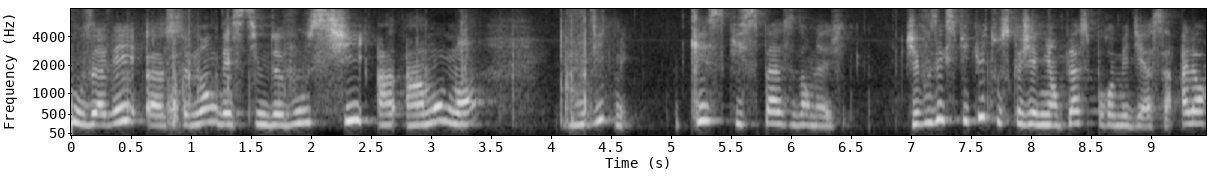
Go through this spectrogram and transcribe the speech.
vous avez euh, ce manque d'estime de vous, si à, à, un moment vous vous dites mais qu'est-ce qui se passe dans ma vie? Je vais vous expliquer tout ce que j'ai mis en place pour remédier à ça. Alors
